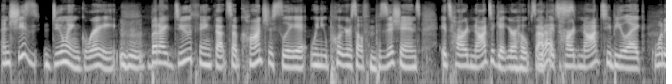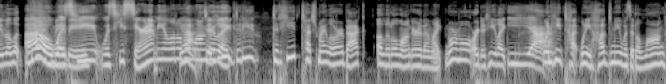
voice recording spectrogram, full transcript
and she's doing great. Mm-hmm. But I do think that subconsciously when you put yourself in positions, it's hard not to get your hopes up. It's hard not to be like, Wanting to look oh, good, was he was he staring at me a little yeah. bit longer? Did he, like did he did he touch my lower back a little longer than like normal or did he like Yeah. when he when he hugged me was it a long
